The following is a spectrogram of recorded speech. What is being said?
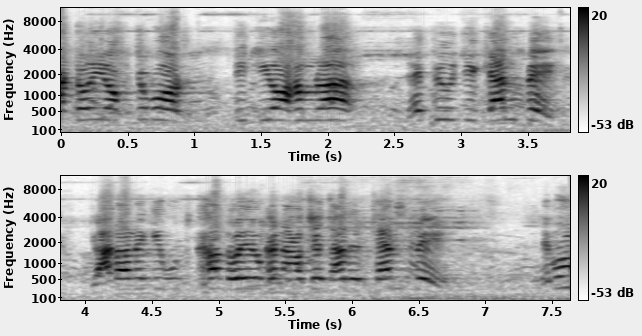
আটই অক্টোবর দ্বিতীয় হামলা রেফিউজি ক্যাম্পে, যারা নাকি উৎখাত হয়ে ওখানে আছে তাদের ক্যাম্পে। এবং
